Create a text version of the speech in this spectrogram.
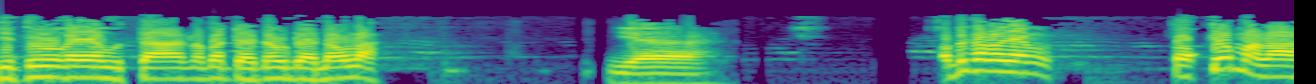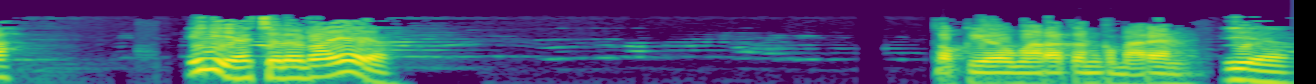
gitu kayak hutan apa danau-danau lah. Ya, Tapi kalau yang Tokyo malah ini ya jalan raya ya. Tokyo Marathon kemarin. Iya.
